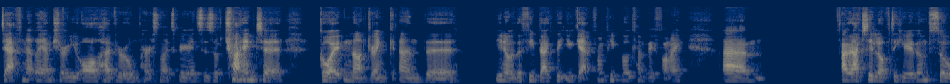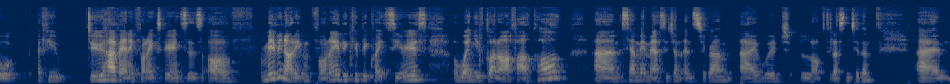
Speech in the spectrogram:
definitely i'm sure you all have your own personal experiences of trying to go out and not drink and the you know the feedback that you get from people can be funny. Um i would actually love to hear them. So if you do have any funny experiences of or maybe not even funny they could be quite serious of when you've gone off alcohol um send me a message on instagram. I would love to listen to them. Um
